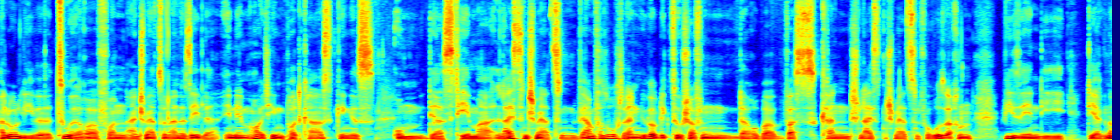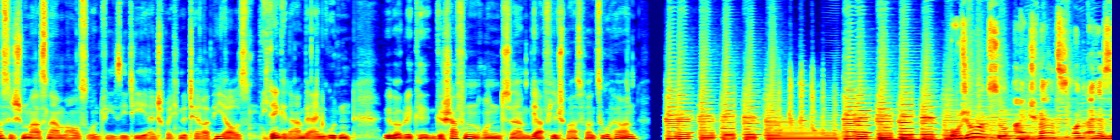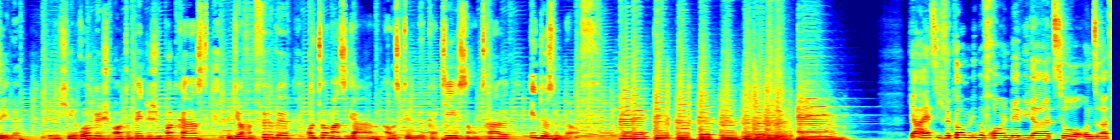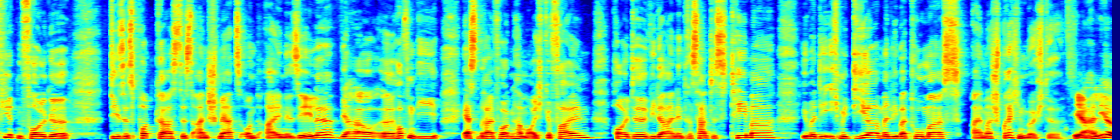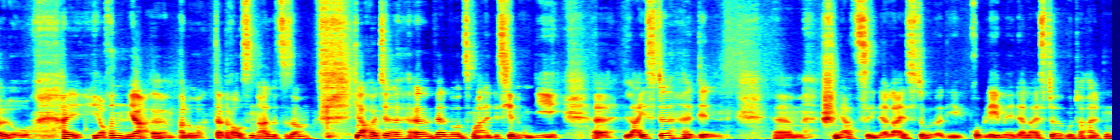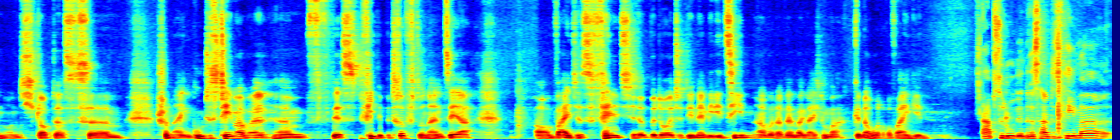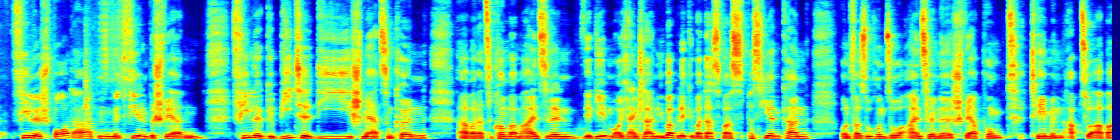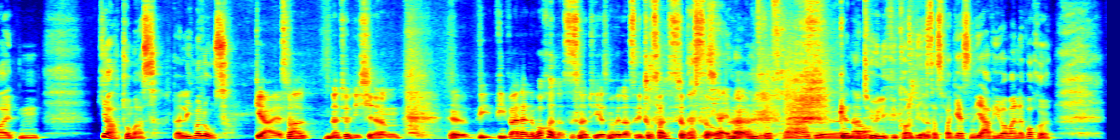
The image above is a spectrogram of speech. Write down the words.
Hallo liebe Zuhörer von Ein Schmerz und eine Seele. In dem heutigen Podcast ging es um das Thema Leistenschmerzen. Wir haben versucht, einen Überblick zu schaffen darüber, was kann Leistenschmerzen verursachen, wie sehen die diagnostischen Maßnahmen aus und wie sieht die entsprechende Therapie aus. Ich denke, da haben wir einen guten Überblick geschaffen und ähm, ja, viel Spaß beim Zuhören. Bonjour zu Ein Schmerz und eine Seele, dem chirurgisch-orthopädischen Podcast mit Jochen Vöge und Thomas Garn aus dem Le Quartier Central in Düsseldorf. Ja, herzlich willkommen, liebe Freunde, wieder zu unserer vierten Folge dieses Podcastes Ein Schmerz und eine Seele. Wir äh, hoffen, die ersten drei Folgen haben euch gefallen. Heute wieder ein interessantes Thema, über die ich mit dir, mein lieber Thomas, einmal sprechen möchte. Ja, hallo. Hi, Jochen. Ja, äh, hallo da draußen alle zusammen. Ja, heute äh, werden wir uns mal ein bisschen um die äh, Leiste, äh, den ähm, Schmerz in der Leiste oder die Probleme in der Leiste unterhalten. Und ich glaube, das ist ähm, schon ein gutes Thema, weil ähm, es viele betrifft und ein sehr äh, weites Feld äh, bedeutet in der Medizin. Aber da werden wir gleich nochmal genauer drauf eingehen absolut interessantes Thema. Viele Sportarten mit vielen Beschwerden, viele Gebiete, die schmerzen können. Aber dazu kommen wir im Einzelnen. Wir geben euch einen kleinen Überblick über das, was passieren kann und versuchen so einzelne Schwerpunktthemen abzuarbeiten. Ja, Thomas, dann leg mal los. Ja, erstmal natürlich. Ähm äh, wie, wie, war deine Woche? Das ist natürlich erstmal wieder das Interessanteste. Das ist so, ja immer äh, unsere Frage. Genau. Natürlich, wie konnte ich genau. das vergessen? Ja, wie war meine Woche?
